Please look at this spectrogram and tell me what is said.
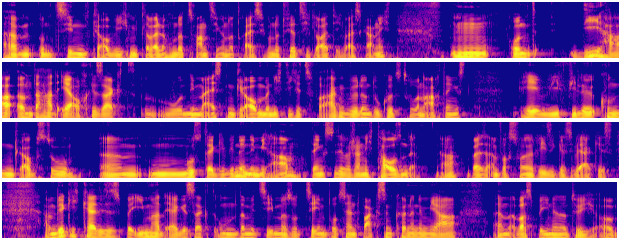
ähm, und sind, glaube ich, mittlerweile 120, 130, 140 Leute, ich weiß gar nicht. Mm, und die und da hat er auch gesagt, wo die meisten glauben, wenn ich dich jetzt fragen würde und du kurz drüber nachdenkst, hey, wie viele Kunden glaubst du, ähm, muss der gewinnen im Jahr? Denkst du dir wahrscheinlich Tausende, ja, weil es einfach so ein riesiges Werk ist. Aber in Wirklichkeit ist es bei ihm, hat er gesagt, um damit sie immer so 10% wachsen können im Jahr, ähm, was bei ihnen natürlich auf,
